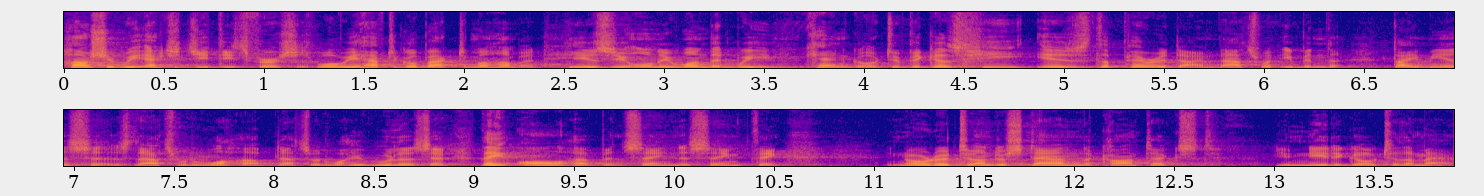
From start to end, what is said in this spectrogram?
How should we exegete these verses? Well, we have to go back to Muhammad. He is the only one that we can go to because he is the paradigm. That's what Ibn Taymiyyah says. That's what Wahhab, that's what Waliullah said. They all have been saying the same thing. In order to understand the context, you need to go to the man.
